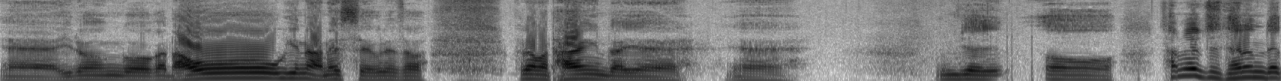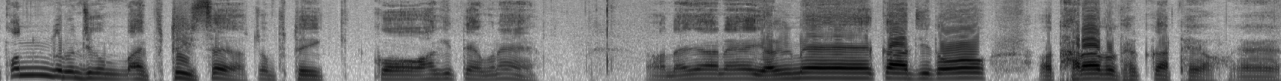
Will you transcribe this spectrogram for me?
예, 이런 거가 나오기는 안 했어요. 그래서, 그나마 다행입니다. 예, 예. 이제, 어, 3년째 되는데 꽃눈들은 지금 많이 붙어 있어요. 좀 붙어 있고 하기 때문에, 어, 내년에 열매까지도 어, 달아도 될 것 같아요. 예.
